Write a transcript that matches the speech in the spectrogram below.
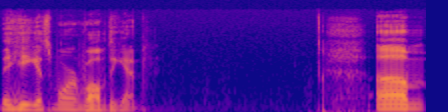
that he gets more involved again. Um,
